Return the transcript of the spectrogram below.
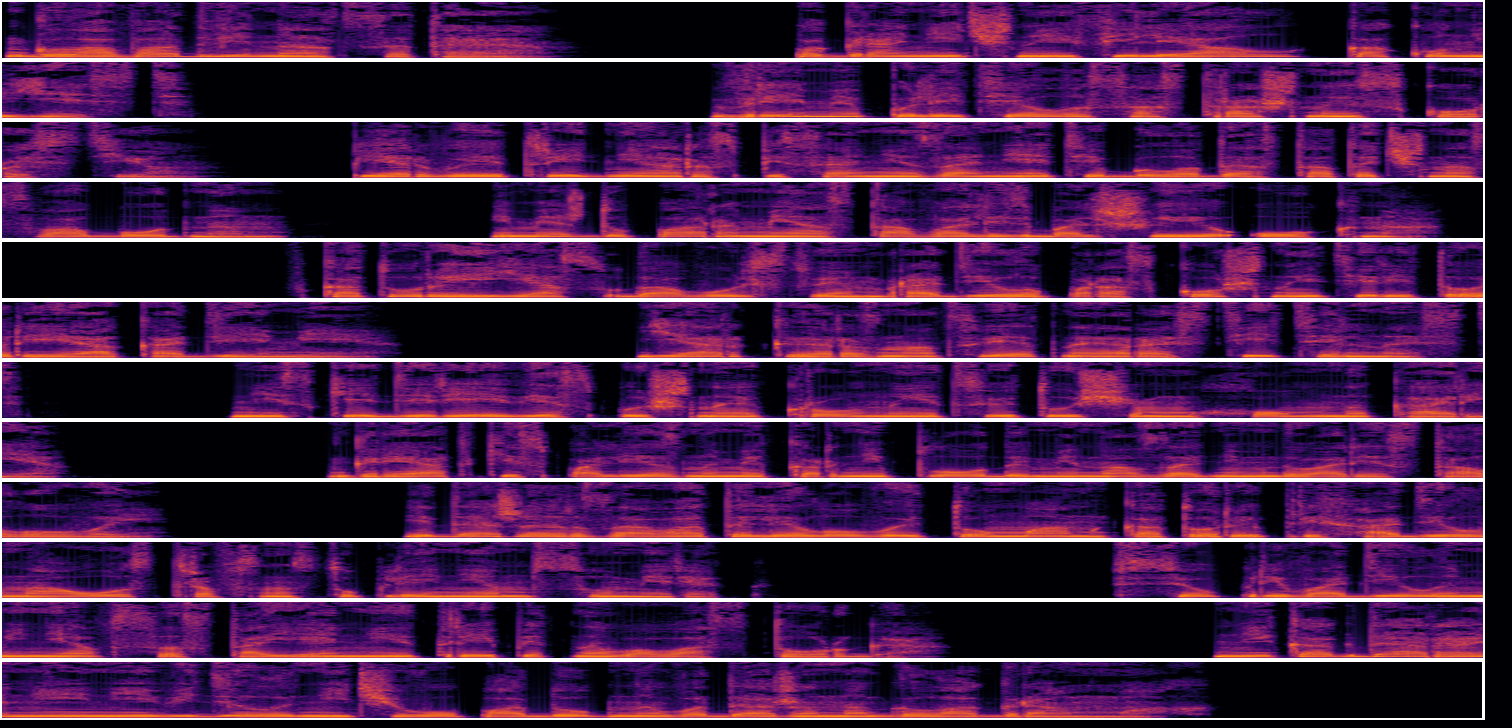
Глава 12. Пограничный филиал, как он есть. Время полетело со страшной скоростью. Первые три дня расписание занятий было достаточно свободным, и между парами оставались большие окна, в которые я с удовольствием бродила по роскошной территории Академии. Яркая разноцветная растительность, низкие деревья с пышной кроной и цветущим мхом на коре — грядки с полезными корнеплодами на заднем дворе столовой и даже розовато-лиловый туман, который приходил на остров с наступлением сумерек. Все приводило меня в состояние трепетного восторга. Никогда ранее не видела ничего подобного даже на голограммах,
